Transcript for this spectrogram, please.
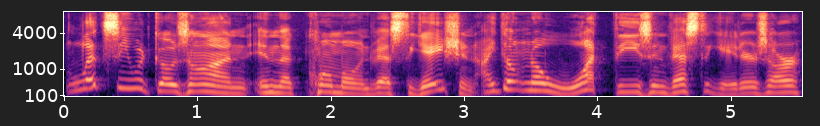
let's see what goes on in the Cuomo investigation. I don't know what these investigators are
